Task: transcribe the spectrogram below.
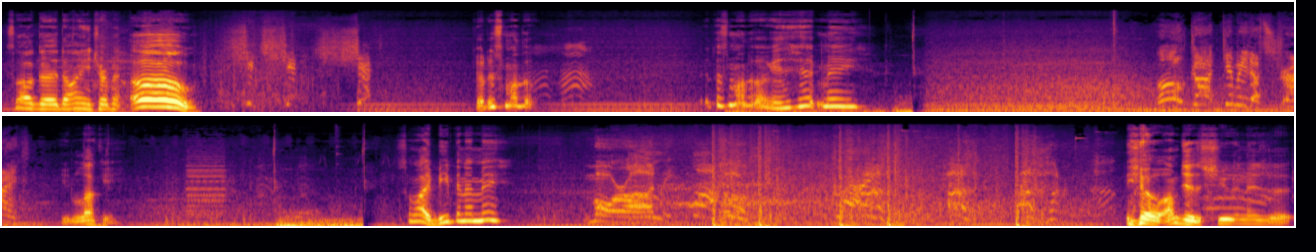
it's all good though. I ain't tripping. Oh! Shit, shit, shit! Yo, this mother. This motherfucker hit me. Oh, God, give me the strength! You lucky. Somebody beeping at me? Moron! Yo, I'm just shooting this shit.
